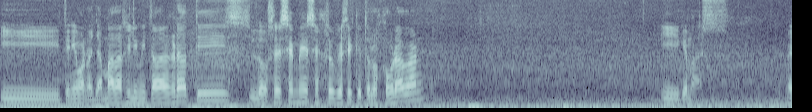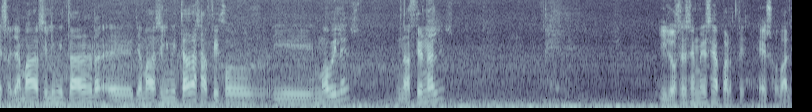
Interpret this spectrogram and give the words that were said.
y tenía bueno llamadas ilimitadas gratis, los SMS creo que sí que te los cobraban y qué más. Eso, llamadas ilimitadas, eh, llamadas ilimitadas a fijos y móviles nacionales y los SMS aparte. Eso, vale.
